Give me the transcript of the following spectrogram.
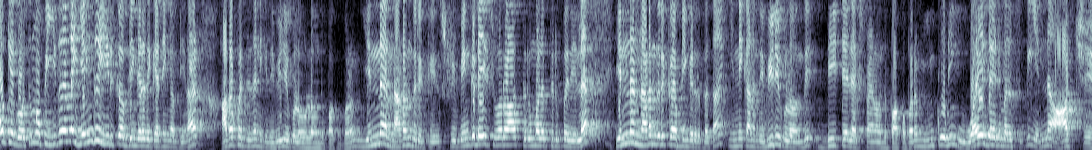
ஓகே கௌதம் அப்போ இதெல்லாம் எங்கே இருக்குது அப்படிங்கிறத கேட்டிங்க அப்படின்னா அதை பற்றி தான் இன்னைக்கு இந்த வீடியோக்குள்ள உள்ள வந்து பார்க்க போகிறோம் என்ன நடந்திருக்கு? ஸ்ரீ வெங்கடேஸ்வரா திருமலை திருப்பதியில் என்ன நடந்திருக்கு அப்படிங்கிறத பற்றி தான் இன்னைக்கான இந்த வீடியோக்குள்ள வந்து டீட்டெயில் எக்ஸ்பிளைன் வந்து பார்க்க போகிறோம் இன்க்ளூடிங் வைல்ட் அனிமல்ஸுக்கு என்ன ஆச்சு?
